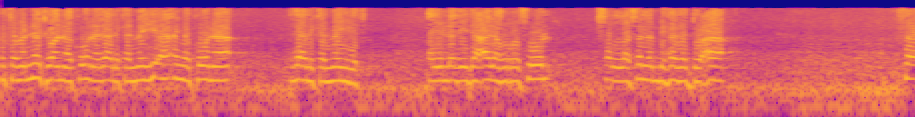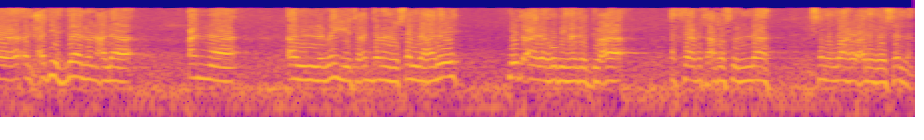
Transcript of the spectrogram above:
فتمنيت أن أكون ذلك الميت أن يكون ذلك الميت. أي الذي دعا له الرسول صلى الله عليه وسلم بهذا الدعاء. فالحديث دال على أن الميت عندما يصلى عليه يدعى له بهذا الدعاء الثابت عن رسول الله صلى الله عليه وسلم.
